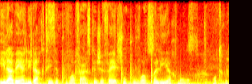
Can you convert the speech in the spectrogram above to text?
il avait une liberté de pouvoir faire ce que je fais pour pouvoir polir mon, mon truc.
